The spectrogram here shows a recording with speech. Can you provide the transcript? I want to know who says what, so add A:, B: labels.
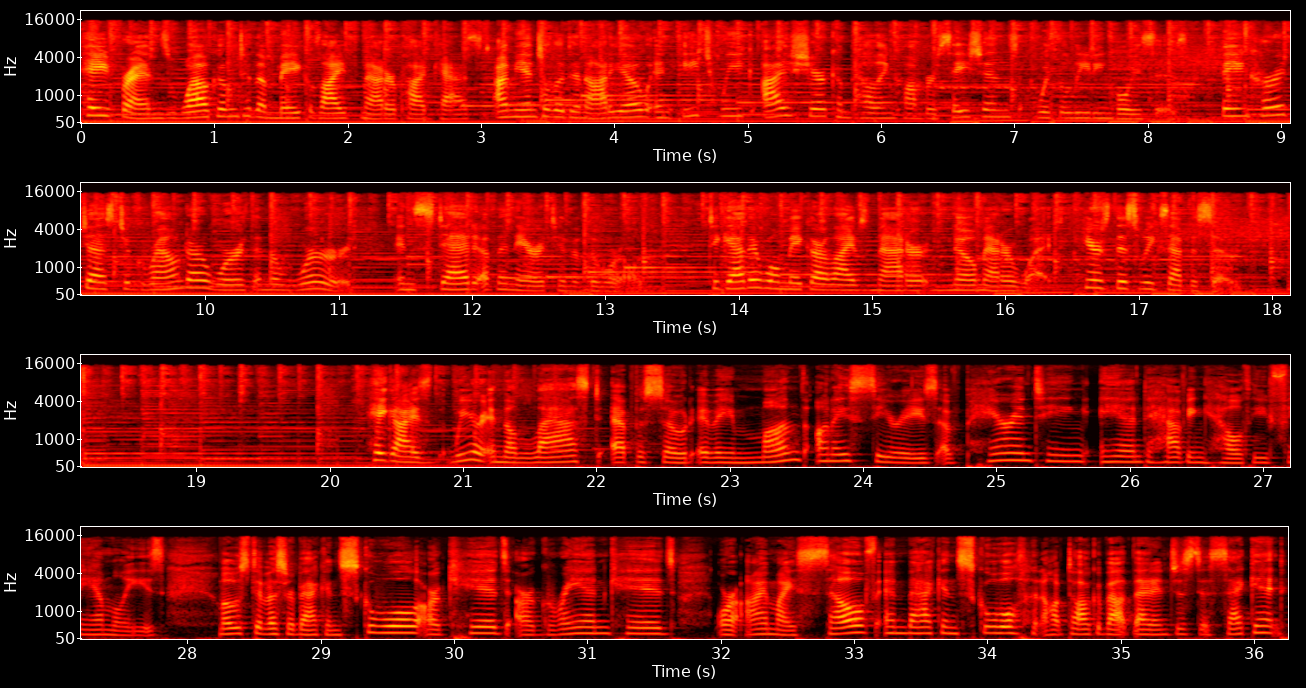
A: Hey, friends, welcome to the Make Life Matter podcast. I'm Angela Donadio, and each week I share compelling conversations with leading voices. They encourage us to ground our worth in the Word instead of the narrative of the world. Together, we'll make our lives matter no matter what. Here's this week's episode. Hey guys, we are in the last episode of a month on a series of parenting and having healthy families. Most of us are back in school, our kids, our grandkids, or I myself am back in school, and I'll talk about that in just a second.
